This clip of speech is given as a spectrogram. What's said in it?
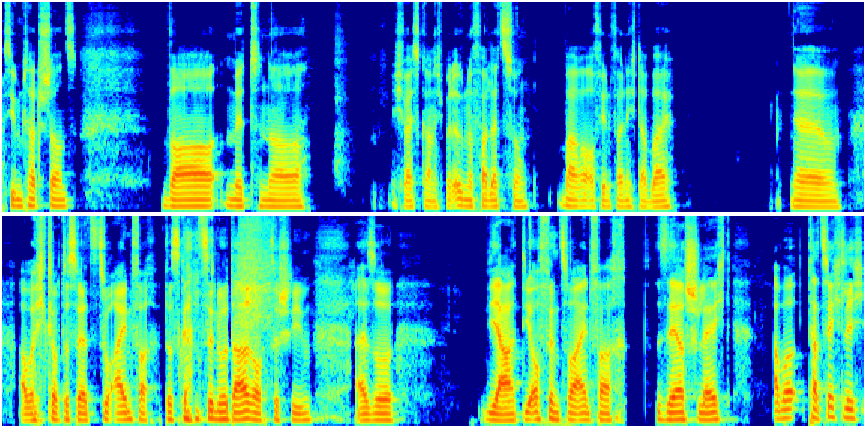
sieben Touchdowns war mit einer, ich weiß gar nicht, mit irgendeiner Verletzung, war er auf jeden Fall nicht dabei. Äh, aber ich glaube, das wäre jetzt zu einfach, das Ganze nur darauf zu schieben. Also, ja, die Offense war einfach sehr schlecht. Aber tatsächlich,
